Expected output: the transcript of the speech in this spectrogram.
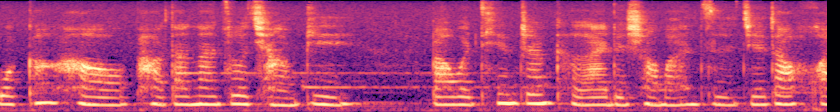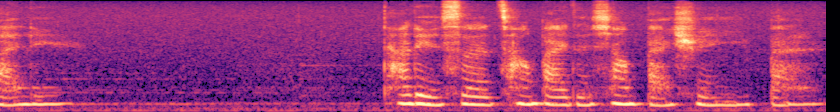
我刚好跑到那座墙壁，把我天真可爱的小丸子接到怀里。他脸色苍白的像白雪一般。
